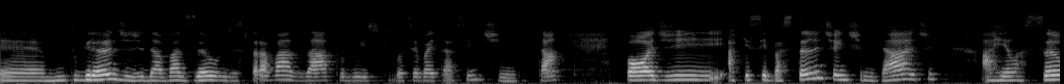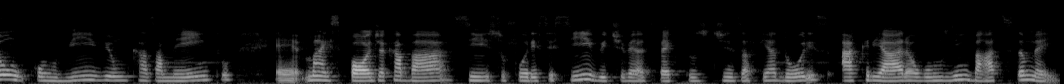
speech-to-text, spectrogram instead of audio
é, muito grande de dar vazão, de extravasar tudo isso que você vai estar tá sentindo, tá? Pode aquecer bastante a intimidade, a relação, o convívio, um casamento, é, mas pode acabar, se isso for excessivo e tiver aspectos desafiadores, a criar alguns embates também.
